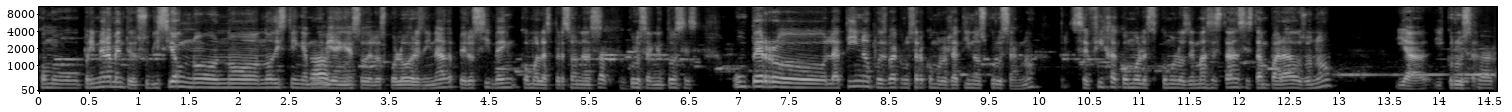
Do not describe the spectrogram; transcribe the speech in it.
como primeramente su visión no, no, no distingue muy bien eso de los colores ni nada, pero sí ven cómo las personas cruzan. Entonces, un perro latino pues va a cruzar como los latinos cruzan, ¿no? Se fija cómo los, cómo los demás están, si están parados o no, y, y cruza.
